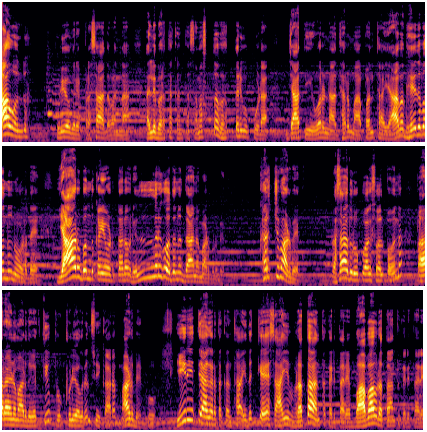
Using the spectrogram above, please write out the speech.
ಆ ಒಂದು ಪುಳಿಯೋಗರೆ ಪ್ರಸಾದವನ್ನು ಅಲ್ಲಿ ಬರ್ತಕ್ಕಂಥ ಸಮಸ್ತ ಭಕ್ತರಿಗೂ ಕೂಡ ಜಾತಿ, ವರ್ಣ, ಧರ್ಮ, ಪಂಥ ಯಾವ ಭೇದವನ್ನು ನೋಡದೆ ಯಾರು ಬಂದು ಕೈ ಹೊಡ್ತಾರೋ ಅವರೆಲ್ಲರಿಗೂ ಅದನ್ನು ದಾನ ಮಾಡಿಬಿಡ್ಬೇಕು. ಖರ್ಚು ಮಾಡಬೇಕು. ಪ್ರಸಾದ ರೂಪವಾಗಿ ಸ್ವಲ್ಪವನ್ನು ಪಾರಾಯಣ ಮಾಡಿದ ವ್ಯಕ್ತಿಯು ಪುಳಿಯೋಗರನ್ನು ಸ್ವೀಕಾರ ಮಾಡಬೇಕು. ಈ ರೀತಿ ಆಗಿರತಕ್ಕಂಥ ಇದಕ್ಕೆ ಸಾಯಿ ವ್ರತ ಅಂತ ಕರೀತಾರೆ, ಬಾಬಾ ವ್ರತ ಅಂತ ಕರೀತಾರೆ,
